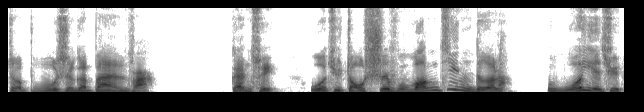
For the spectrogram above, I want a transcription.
这不是个办法。干脆我去找师傅王进得了。我也去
